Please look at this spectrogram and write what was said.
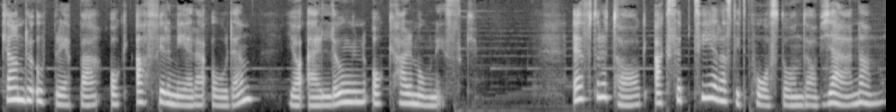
kan du upprepa och affirmera orden Jag är lugn och harmonisk. Efter ett tag accepteras ditt påstående av hjärnan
